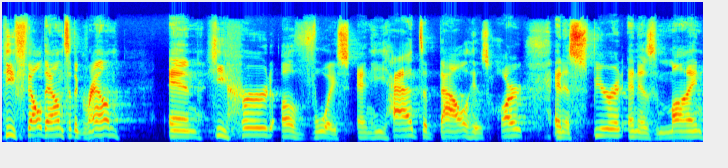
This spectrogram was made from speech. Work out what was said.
he fell down to the ground, and he heard a voice, and he had to bow his heart and his spirit and his mind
